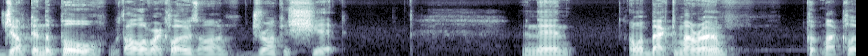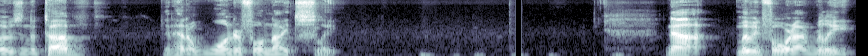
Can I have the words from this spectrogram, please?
jumped in the pool with all of our clothes on, drunk as shit. And then I went back to my room, put my clothes in the tub, and had a wonderful night's sleep. Now, moving forward, I really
